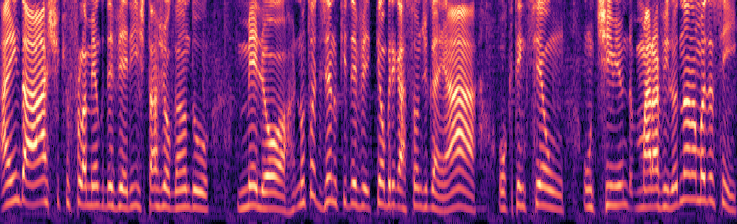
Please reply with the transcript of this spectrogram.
Ainda acho que o Flamengo deveria estar jogando melhor. Não estou dizendo que deve, tem obrigação de ganhar ou que tem que ser um, um time maravilhoso. Não, não, mas assim,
